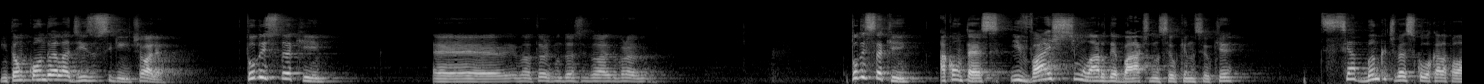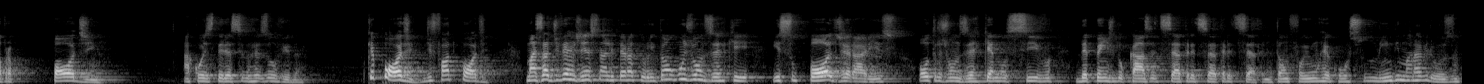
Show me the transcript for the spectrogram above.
Então, quando ela diz o seguinte, olha, tudo isso daqui, é, mudança do Brasil, tudo isso aqui acontece e vai estimular o debate, não sei o que, não sei o que. Se a banca tivesse colocado a palavra pode, a coisa teria sido resolvida. Porque pode, de fato pode. Mas há divergência na literatura. Então, alguns vão dizer que isso pode gerar isso, outros vão dizer que é nocivo, depende do caso, etc, etc, etc. Então, foi um recurso lindo e maravilhoso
